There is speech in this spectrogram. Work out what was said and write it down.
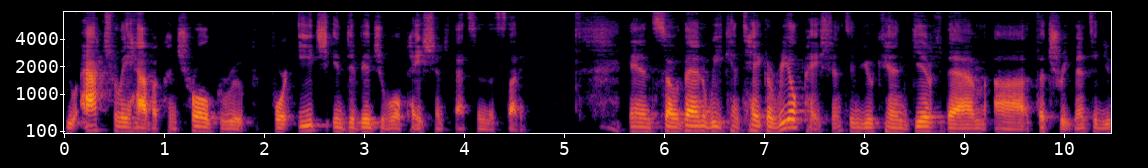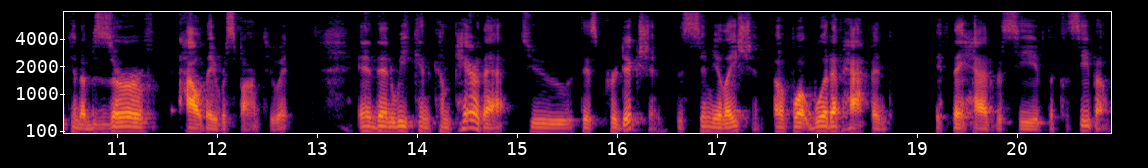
you actually have a control group for each individual patient that's in the study. And so then we can take a real patient and you can give them uh, the treatment and you can observe how they respond to it. And then we can compare that to this prediction, this simulation of what would have happened if they had received the placebo.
